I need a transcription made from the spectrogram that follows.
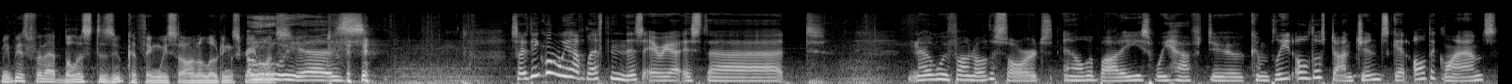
Maybe it's for that ballista Zuka thing we saw on a loading screen Oh, once. yes. so I think what we have left in this area is that now we found all the swords and all the bodies. We have to complete all those dungeons, get all the glands.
